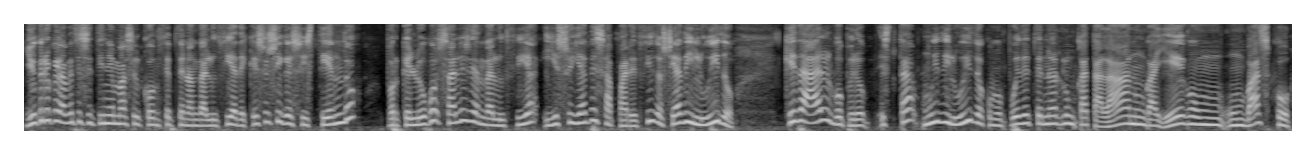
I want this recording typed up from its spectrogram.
yo creo que a veces se tiene más el concepto en Andalucía de que eso sigue existiendo, porque luego sales de Andalucía y eso ya ha desaparecido, se ha diluido. Queda algo, pero está muy diluido, como puede tenerlo un catalán, un gallego, un, un vasco.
